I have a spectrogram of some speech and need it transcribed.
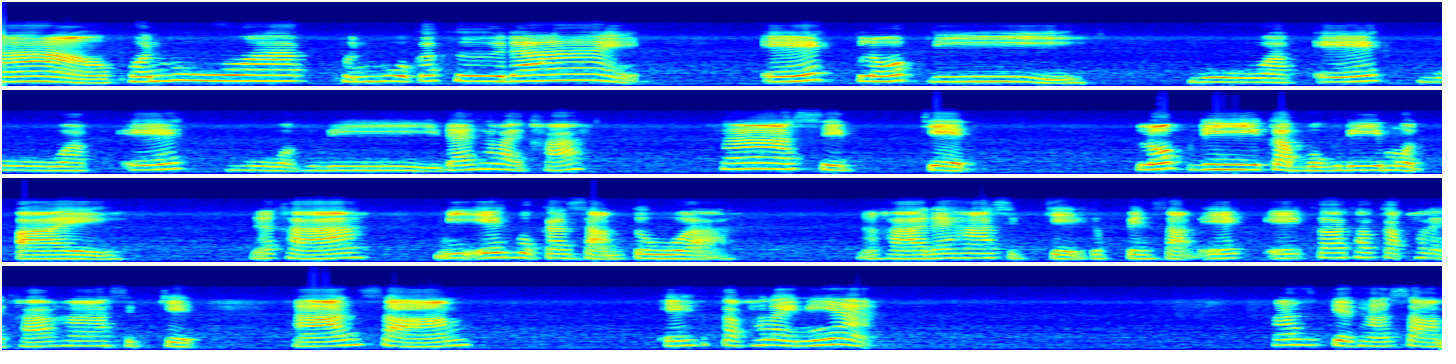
อ้าว ผลบวก ผลบวกก็คือได้ x ลบ d บวก x บวก x บวก d ได้เท่าไหร่คะห้าสิบเจ็ดลบ d กับบวก d หมดไปนะคะ มี x บวกกันสามตัว นะคะ ได้ห้าสิบเจ็ดก็เป็นสาม x x ก็เท่ากับเท่าไหร่คะห้าสิบเจ็ดหารสาม x เท่ากับเท่าไหร่เนี่ยห้าสิบเจ็ดหารสาม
